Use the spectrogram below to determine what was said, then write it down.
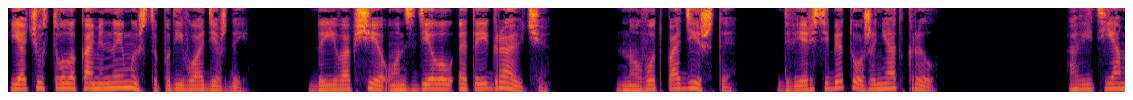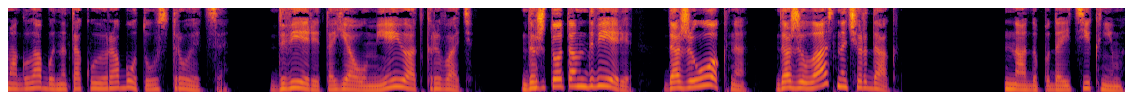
я чувствовала каменные мышцы под его одеждой. Да и вообще он сделал это играючи. Но вот поди ж ты, дверь себе тоже не открыл. А ведь я могла бы на такую работу устроиться. Двери-то я умею открывать. Да что там двери? Даже окна, даже лаз на чердак. Надо подойти к ним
